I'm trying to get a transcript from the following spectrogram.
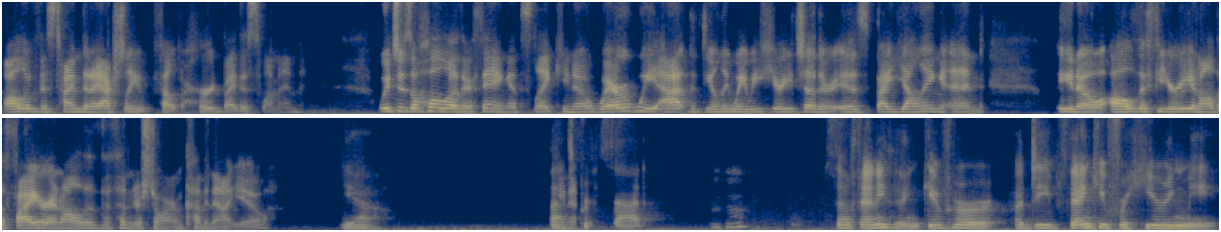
all of this time that I actually felt heard by this woman, which is a whole other thing. It's like, you know, where are we at that the only way we hear each other is by yelling and, you know, all the fury and all the fire and all of the thunderstorm coming at you. Yeah. That's you know? pretty sad. Mm-hmm. So, if anything, give her a deep thank you for hearing me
